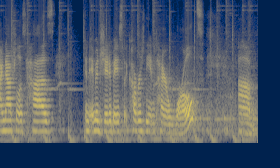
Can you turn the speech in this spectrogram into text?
iNaturalist has an image database that covers the entire world. Um,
